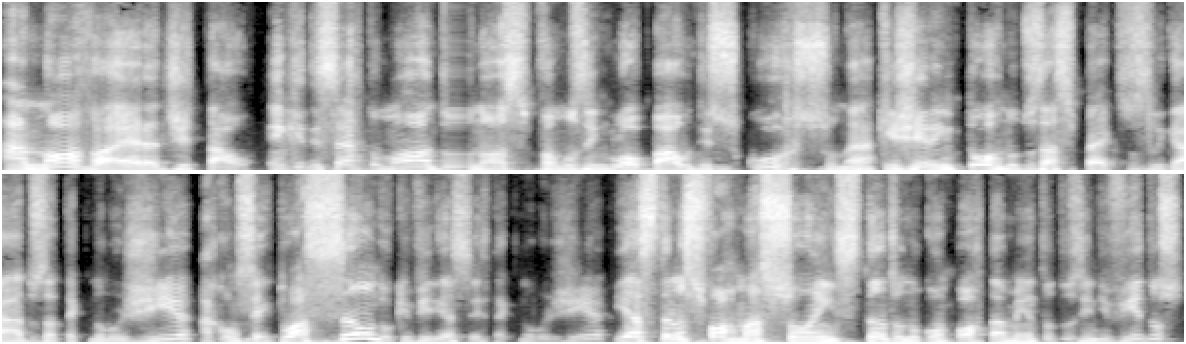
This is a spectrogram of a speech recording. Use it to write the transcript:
A Nova Era Digital, em que, de certo modo, nós vamos englobar o discurso né, que gira em torno dos aspectos ligados à tecnologia, a conceituação do que viria a ser tecnologia e as transformações, tanto no comportamento dos indivíduos,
